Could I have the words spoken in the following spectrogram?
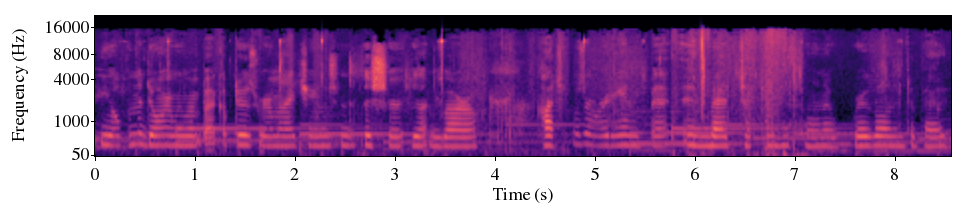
He opened the door and we went back up to his room, and I changed into the shirt he let me borrow. Kachan was already in bed, in bed checking his phone. I wriggled into bed.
